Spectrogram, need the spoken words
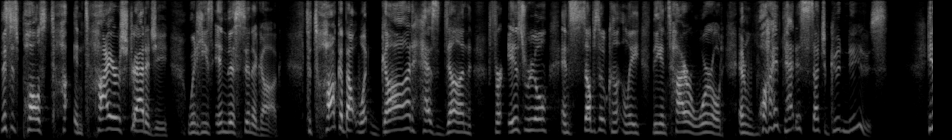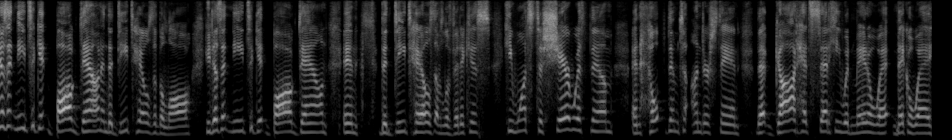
This is Paul's t- entire strategy when he's in this synagogue to talk about what God has done for Israel and subsequently the entire world and why that is such good news. He doesn't need to get bogged down in the details of the law. He doesn't need to get bogged down in the details of Leviticus. He wants to share with them and help them to understand that God had said he would make a way, make a way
